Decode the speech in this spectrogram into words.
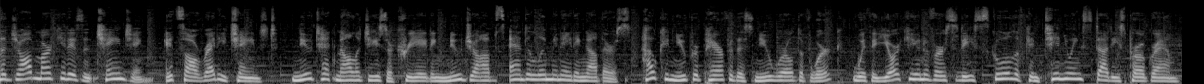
The job market isn't changing, it's already changed. New technologies are creating new jobs and eliminating others. How can you prepare for this new world of work? With the York University School of Continuing Studies program.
